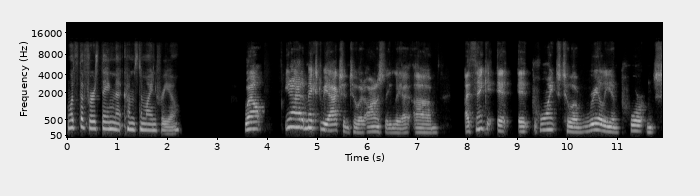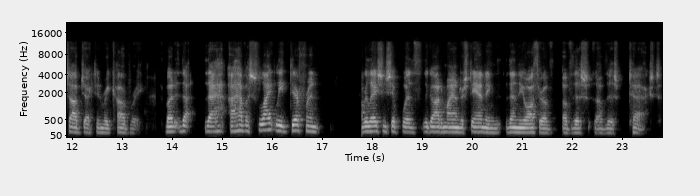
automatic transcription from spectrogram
what's the first thing that comes to mind for you? Well, you know, I had a mixed reaction to it, honestly, Leah. Um, I think it it points to a really important subject in recovery, but that that I have a slightly different relationship with the God of my understanding than the author of of this of this text.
